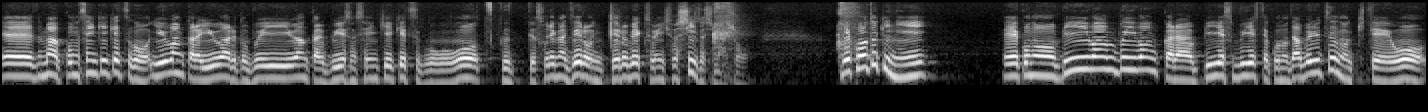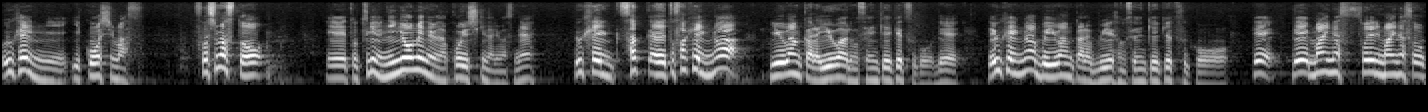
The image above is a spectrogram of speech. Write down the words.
えー、まあこの線形結合 U1 から UR と V1 から VS の線形結合を作ってそれが0に0ベクトルに等しいとしましょう。でこの時にえこの B1V1 から BSVS でこの W2 の規定を右辺に移行します。そうしますと,、えー、と次の2行目のようなこういう式になりますね。右辺、えー、と左辺が U1 から UR の線形結合で、右辺が V1 から VS の線形結合で、でマイナスそれにマイナスを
